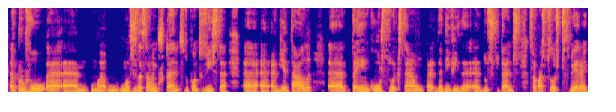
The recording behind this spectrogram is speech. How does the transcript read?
aprovou uh, uh, uma, uma, legislação importante do ponto de vista uh, ambiental, tem em curso a questão da dívida dos estudantes, só para as pessoas perceberem,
